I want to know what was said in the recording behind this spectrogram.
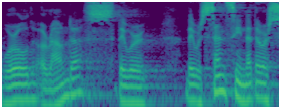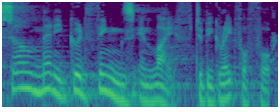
world around us. They were, they were sensing that there are so many good things in life to be grateful for.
